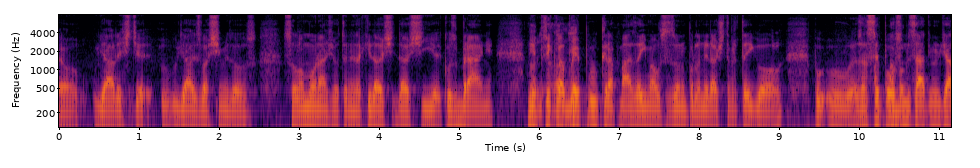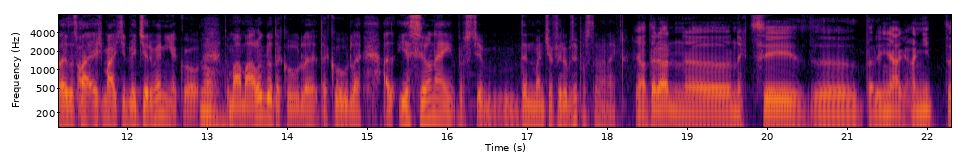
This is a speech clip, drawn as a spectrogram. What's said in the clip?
Jo, udělali ještě, udělali s vašimi to Solomona, že jo, ten je taky další, další jako zbraň. Mě no, překvapuje, mě... půl krap má zajímavou sezonu, podle mě dal čtvrtý gol, po, zase po 80. minutě, ale zase a... má, ještě, má ještě dvě červený, jako, no. to má málo kdo takovouhle, takovouhle. A je silný, prostě ten mančaf je dobře postavený. Já teda nechci e, tady nějak hanit e,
